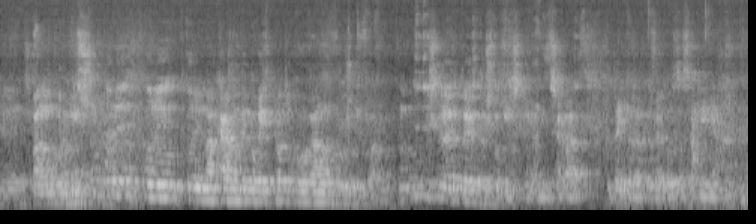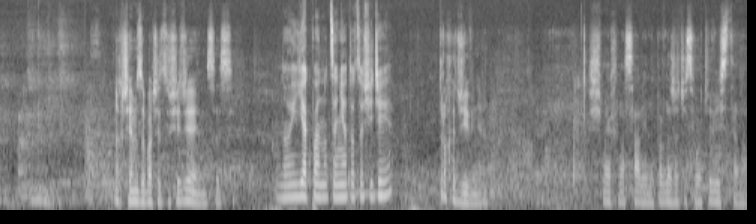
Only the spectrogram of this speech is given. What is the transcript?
y, panu burmistrzu, który, który, który ma każdą wypowiedź protokołowaną w różnych formach. No, myślę, że to jest dość logiczne, nie trzeba tutaj dodatkowego uzasadnienia państwu. No chciałem zobaczyć, co się dzieje na sesji. No i jak pan ocenia to, co się dzieje? Trochę dziwnie. śmiech na sali. No pewne rzeczy są oczywiste. No.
